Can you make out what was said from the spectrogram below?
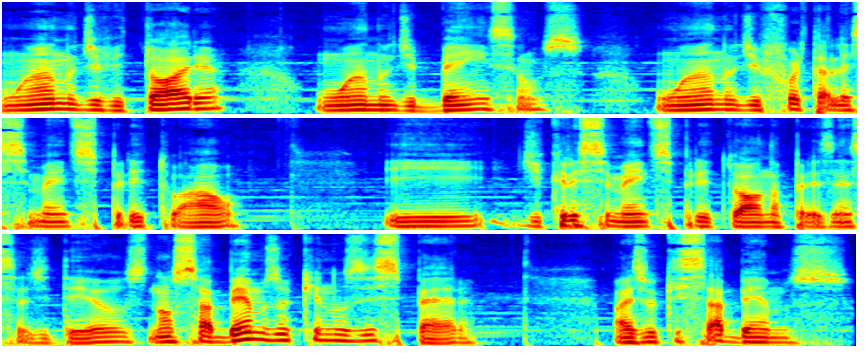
um ano de vitória, um ano de bênçãos, um ano de fortalecimento espiritual e de crescimento espiritual na presença de Deus. Não sabemos o que nos espera, mas o que sabemos,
